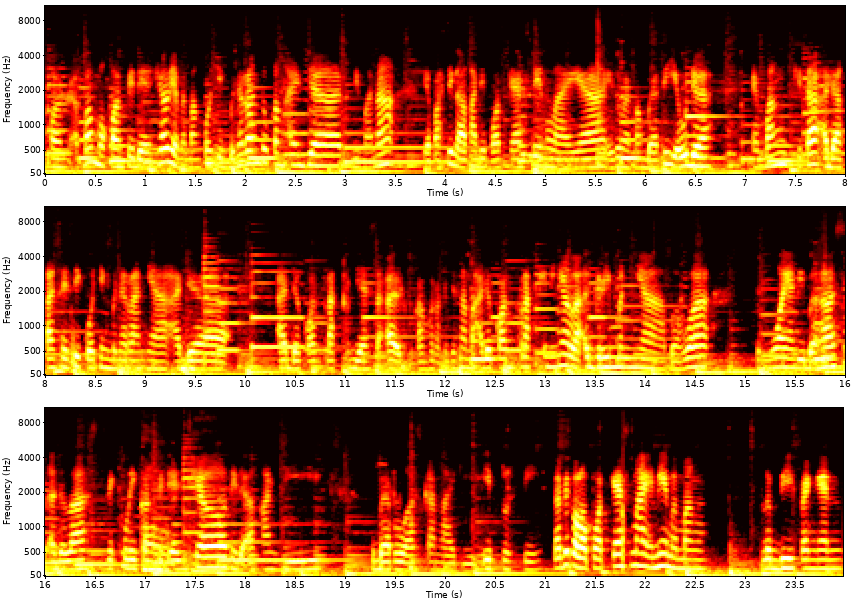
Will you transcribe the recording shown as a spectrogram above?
kon- apa mau confidential ya memang coaching beneran tuh Kang Ajat di mana ya pasti nggak akan dipodcastin lah ya. Itu memang berarti ya udah emang kita adakan sesi coaching benerannya. Ada ada kontrak kerja eh, bukan kontrak kerja sama ada kontrak ininya lah agreementnya. Bahwa semua yang dibahas adalah strictly Oh, confidential tidak akan disebarluaskan lagi. Itu sih. Tapi kalau podcast mah ini memang lebih pengen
